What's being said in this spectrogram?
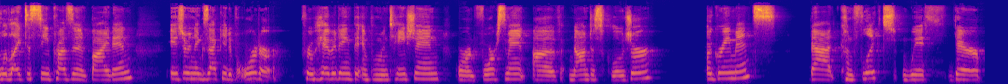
would like to see President Biden issue an executive order prohibiting the implementation or enforcement of non disclosure agreements that conflict with their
